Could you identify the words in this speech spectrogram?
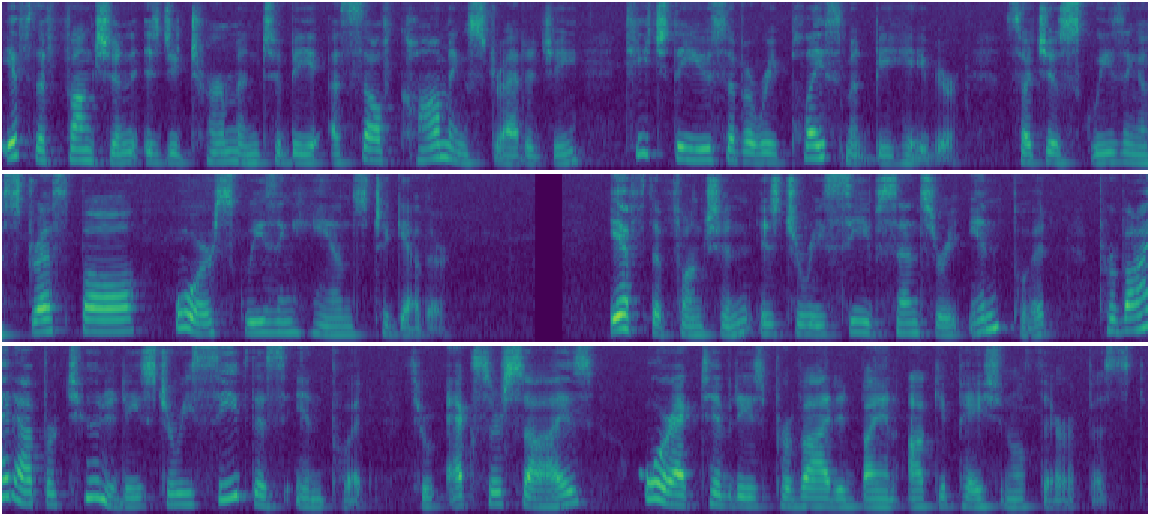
If the function is determined to be a self calming strategy, teach the use of a replacement behavior, such as squeezing a stress ball or squeezing hands together. If the function is to receive sensory input, provide opportunities to receive this input through exercise or activities provided by an occupational therapist.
